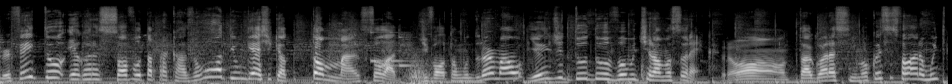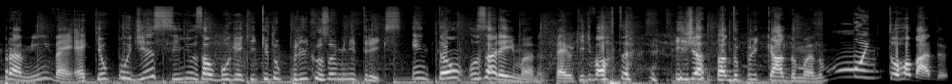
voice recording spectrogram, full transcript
Perfeito, e agora é só voltar pra casa. Ó, oh, tem um guest aqui, ó. Toma, solado. De volta ao mundo normal. E antes de tudo, vamos tirar uma soneca. Pronto, agora sim. Uma coisa que vocês falaram muito pra mim, velho, é que eu podia sim usar o bug aqui que duplica os Omnitrix. Então, usarei, mano. Pego aqui de volta e já tá duplicado, mano muito roubado.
